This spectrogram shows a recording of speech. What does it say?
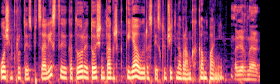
очень крутые специалисты, которые точно так же, как и я, выросли исключительно в рамках компании. Наверное,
